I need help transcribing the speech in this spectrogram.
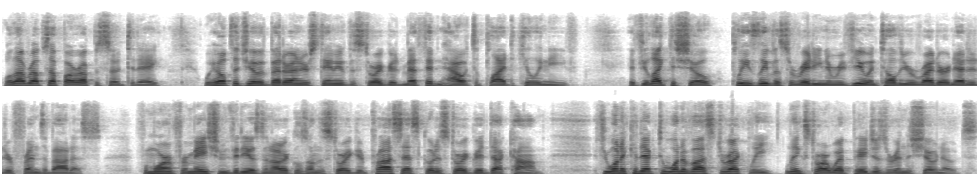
Well, that wraps up our episode today. We hope that you have a better understanding of the story grid method and how it's applied to Killing Eve. If you like the show, please leave us a rating and review and tell your writer and editor friends about us. For more information, videos, and articles on the StoryGrid process, go to storygrid.com. If you want to connect to one of us directly, links to our web pages are in the show notes.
